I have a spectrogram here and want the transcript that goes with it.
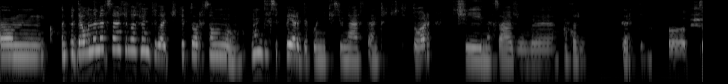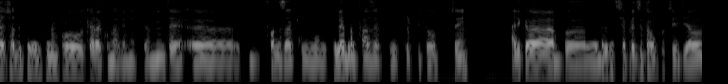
Um, întotdeauna mesajul ajunge la cititor sau nu? Unde se pierde conexiunea asta între cititor și mesajul, mesajul cărții? Uh, ți-aș aduce un exemplu, chiar acum a venit în minte, uh, faza cu, celebra fază cu cuțitul, știi? Adică uh, dacă se prezintă un cuțit el,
